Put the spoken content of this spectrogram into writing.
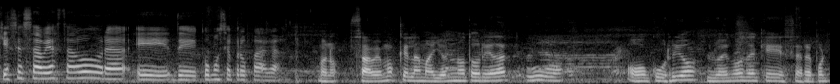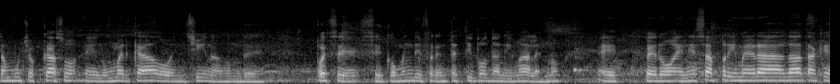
¿Qué se sabe hasta ahora de cómo se propaga? Bueno, sabemos que la mayor notoriedad hubo o ocurrió luego de que se reportan muchos casos en un mercado en China donde pues se, comen diferentes tipos de animales, ¿no? Eh, pero en esa primera data que,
